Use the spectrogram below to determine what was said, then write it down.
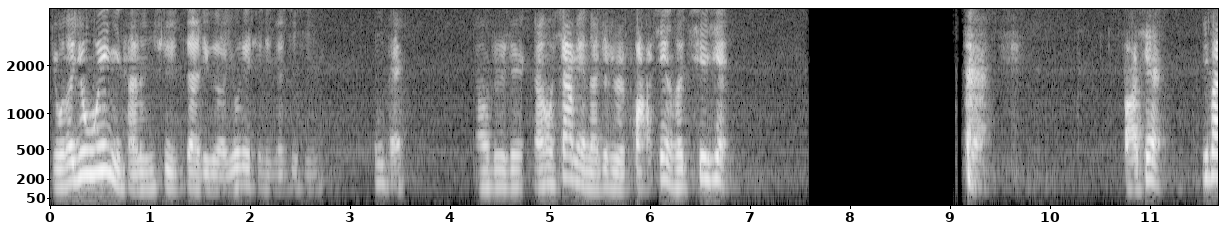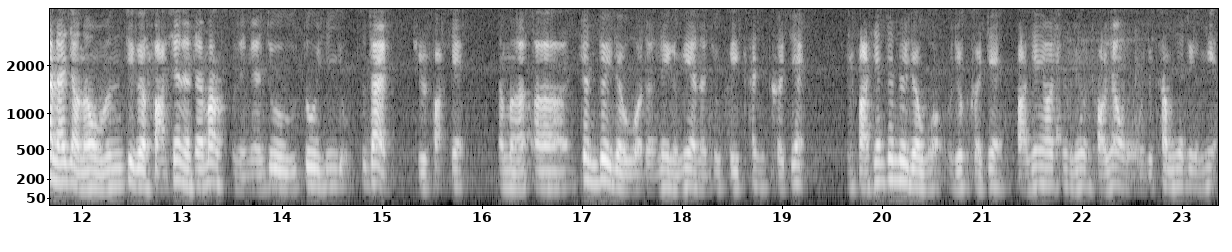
有了 UV 你才能去在这个 Unity 里面进行烘焙。然后这是这，然后下面呢这是法线和切线。法线，一般来讲呢，我们这个法线呢，在 Max 里面就都已经有自带，就是法线。那么呃，正对着我的那个面呢，就可以看可见。法线正对着我，我就可见；法线要是没有朝向我，我就看不见这个面。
